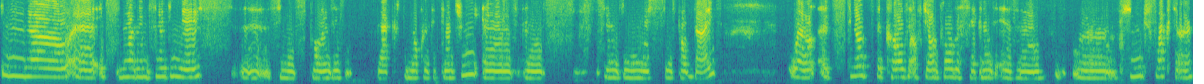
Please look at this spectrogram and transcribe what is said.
even though uh, it's more than 30 years uh, since Poland is black democratic country and, and 17 years since Pope died, well, it's still the cult of John Paul II is a, a huge factor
